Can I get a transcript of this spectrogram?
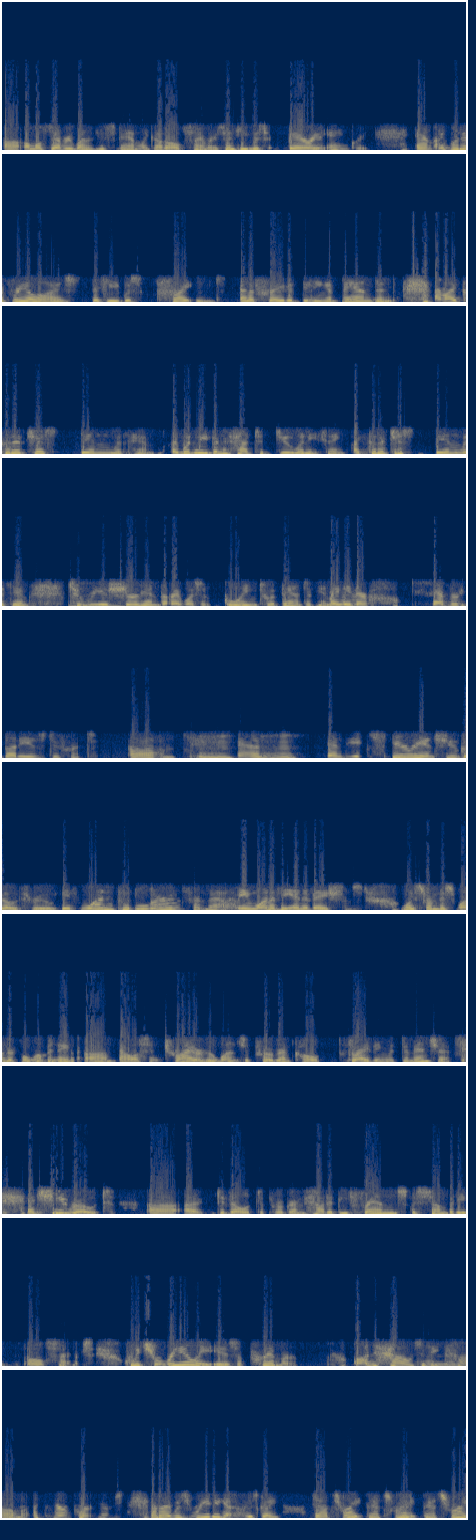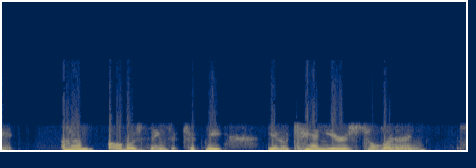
Uh, almost everyone in his family got Alzheimer's, and he was very angry. And I would have realized that he was frightened and afraid of being abandoned. And I could have just been with him. I wouldn't even have had to do anything. I could have just been with him to mm-hmm. reassure him that I wasn't going to abandon him. I mean, there, everybody is different. Um, mm-hmm. and mm-hmm and the experience you go through, if one could learn from that. I mean, one of the innovations was from this wonderful woman named um, Allison Trier, who runs a program called Thriving with Dementia. And she wrote, uh, uh, developed a program, How to Be Friends with Somebody with Alzheimer's, which really is a primer on how to become a care partner. And I was reading it, I was going, that's right, that's right, that's right. Um, all those mm-hmm. things that took me, you know, 10 years to learn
